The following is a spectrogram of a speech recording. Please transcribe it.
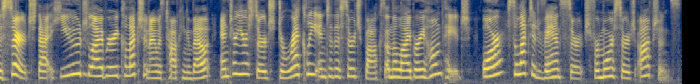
To search that huge library collection I was talking about, enter your search directly into the search box on the library homepage, or select Advanced Search for more search options.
